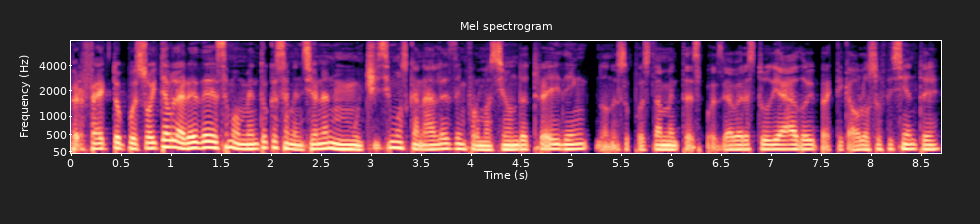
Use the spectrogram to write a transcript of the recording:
Perfecto, pues hoy te hablaré de ese momento que se menciona en muchísimos canales de información de trading, donde supuestamente después de haber estudiado y practicado lo suficiente,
